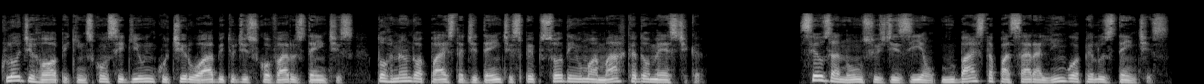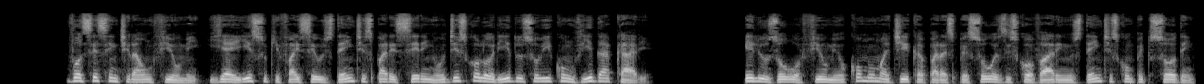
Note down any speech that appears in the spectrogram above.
Claude Hopkins conseguiu incutir o hábito de escovar os dentes, tornando a pasta de dentes Pepsodent uma marca doméstica. Seus anúncios diziam: basta passar a língua pelos dentes. Você sentirá um filme, e é isso que faz seus dentes parecerem ou descoloridos ou e convida a cárie. Ele usou o filme como uma dica para as pessoas escovarem os dentes com Pepsodent,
